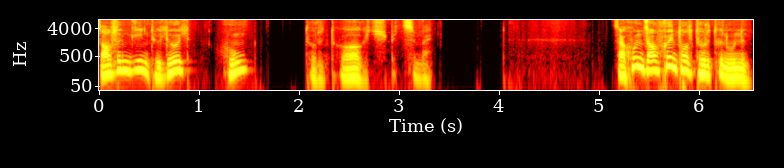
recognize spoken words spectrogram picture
зовлонгийн төлөөл хүн төрдгөө гэж бичсэн байна. За хүн зовхын тулд төрдөг нь үнэн.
